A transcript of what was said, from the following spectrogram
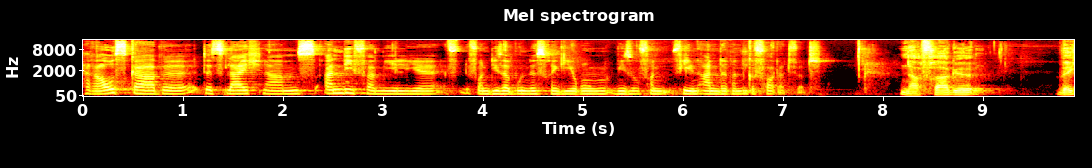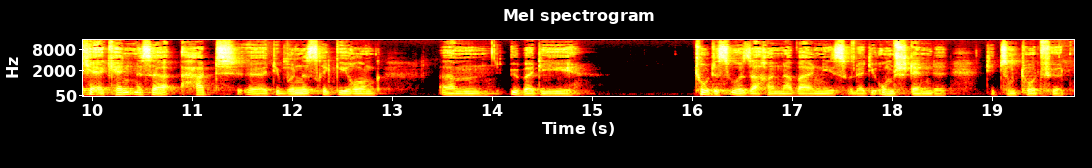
Herausgabe des Leichnams an die Familie von dieser Bundesregierung, wie so von vielen anderen gefordert wird. Nachfrage, welche Erkenntnisse hat äh, die Bundesregierung ähm, über die Todesursache Nawalnys oder die Umstände, die zum Tod führten?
